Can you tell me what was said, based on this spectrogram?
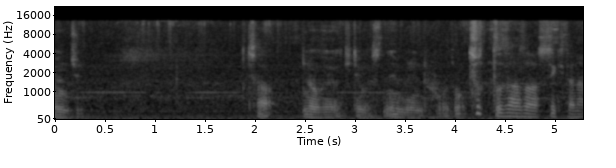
34353637383940さあ。名古屋来てますねブレンドフォード。ちょっとザワザワしてきたな。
